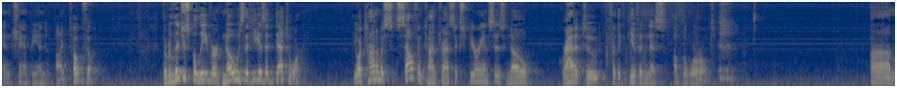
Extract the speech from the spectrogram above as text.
and championed by Tocqueville. The religious believer knows that he is a debtor. The autonomous self, in contrast, experiences no gratitude for the givenness of the world. Um,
